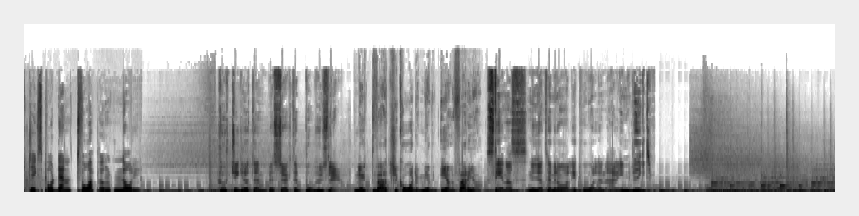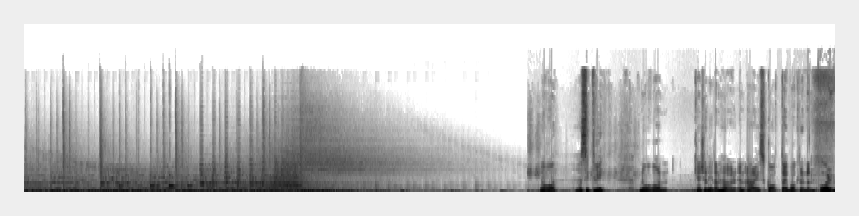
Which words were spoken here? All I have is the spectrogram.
Fartygspodden 2.0 Hurtigruten besökte Bohuslän. Nytt världsrekord med elfärja. Stenas nya terminal i Polen är invigd. Ja, här sitter vi. Någon kanske redan hör en arg skata i bakgrunden. Oj.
